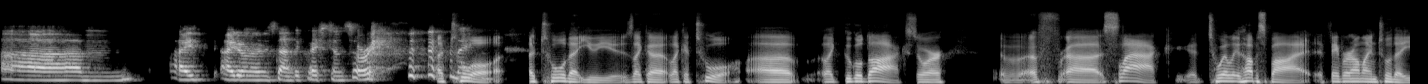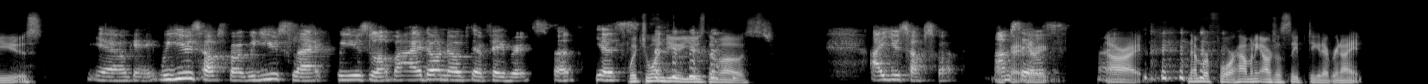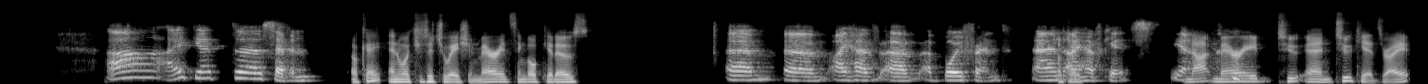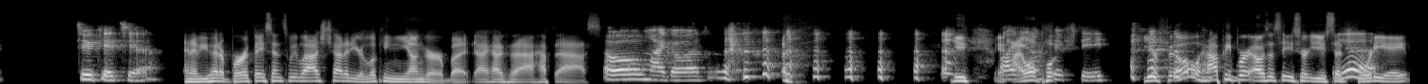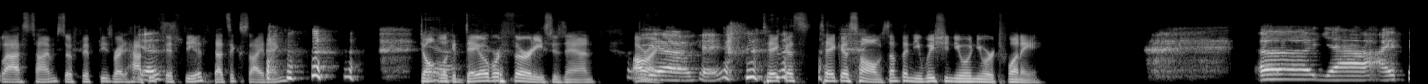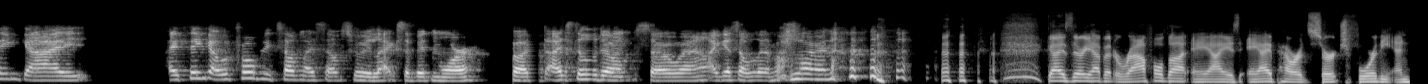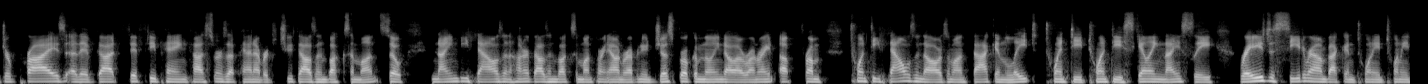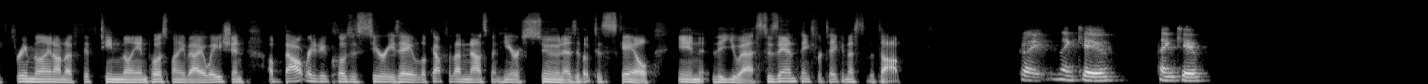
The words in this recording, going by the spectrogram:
Um, I I don't understand the question. Sorry. a tool a tool that you use like a like a tool uh like google docs or uh, uh, slack uh, twilio hubspot a favorite online tool that you use Yeah, okay. We use HubSpot, we use Slack, we use a lot, but I don't know if they're favorites. But yes, which one do you use the most I use HubSpot. I'm Okay, sales. all right number four how many hours of sleep do you get every night Uh, I get uh, seven. Okay and what's your situation married single kiddos Um, um, I have a, a boyfriend and Okay. I have kids. Yeah, not married two and two kids right two kids. Yeah. and have you had a birthday since we last chatted you're looking younger but i have to, I have to ask Oh my god. you, I, I, am won't put fifty. You're fi- oh happy birthday! I was gonna say you sir, you said Yeah. 48 last time, so 50s, right? Happy Yes. 50th. That's exciting. Don't look Yeah. a day over 30, Suzanne. All right. Yeah. Okay. Take us take us home. Something you wish you knew when you were 20. Uh, yeah, I think I, I think I would probably tell myself to relax a bit more, but I still don't. So uh, I guess I'll live and learn. Guys, there you have it. Raffle.ai is AI powered search for the enterprise. Uh, they've got 50 paying customers that pay on average 2000 bucks a month. So 90,000, 100,000 bucks a month right now in revenue. Just broke a million dollar run rate up from $20,000 a month back in late 2020, scaling nicely. Raised a seed round back in 2020, 3 million on a 15 million post money valuation. About ready to close a series A. Look out for that announcement here soon as they look to scale in the US. Suzanne, thanks for taking us to the top. Great. Thank you. Thank you.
